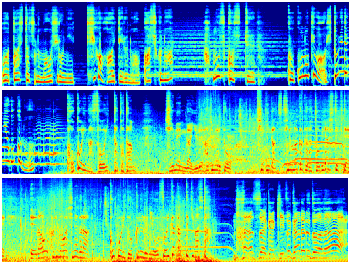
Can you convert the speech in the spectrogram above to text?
私たちの真後ろに木が生えているのはおかしくない？もしかしてここの木は一人でに動くの？ココリがそう言った途端地面が揺れ始めると木々が土の中から飛び出してきて枝を振り回しながらココリとクルルに襲いかかってきました。まさか気づかれるとはな。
